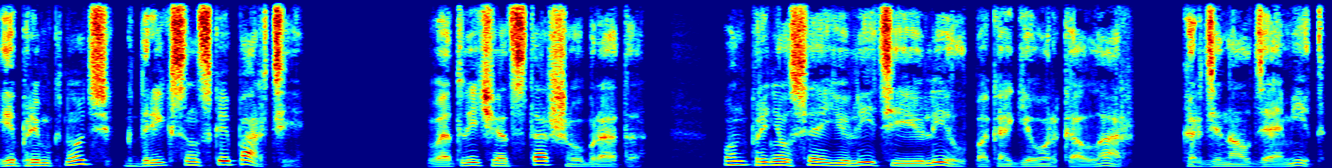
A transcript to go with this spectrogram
и примкнуть к Дриксонской партии. В отличие от старшего брата, он принялся юлить и юлил, пока Георг Аллар, кардинал Диамид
